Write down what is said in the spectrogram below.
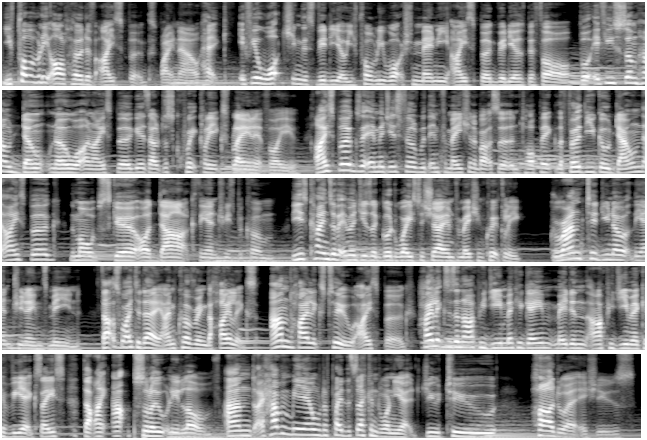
You've probably all heard of icebergs by now. Heck, if you're watching this video, you've probably watched many iceberg videos before. But if you somehow don't know what an iceberg is, I'll just quickly explain it for you. Icebergs are images filled with information about a certain topic. The further you go down the iceberg, the more obscure or dark the entries become. These kinds of images are good ways to share information quickly. Granted you know what the entry names mean. That's why today I'm covering the Hylics and Hylics 2 Iceberg. Hylics is an RPG Maker game made in RPG Maker VX Ace that I absolutely love, and I haven't been able to play the second one yet due to hardware issues.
